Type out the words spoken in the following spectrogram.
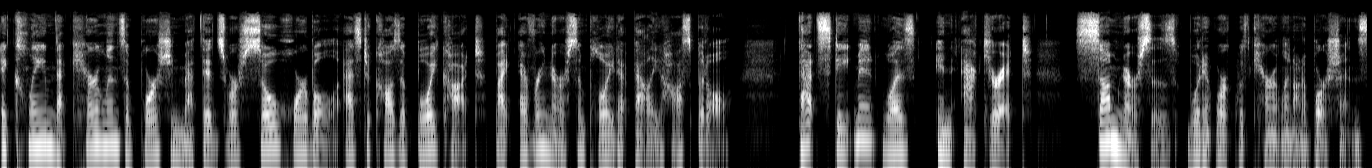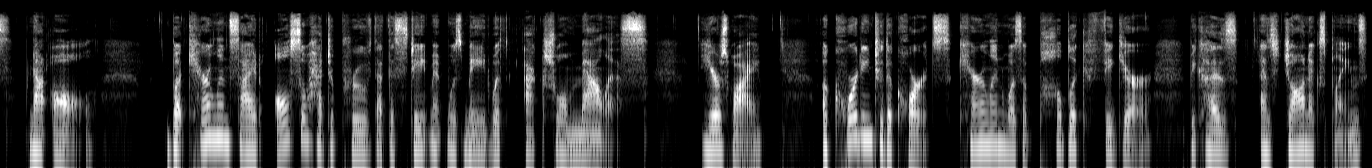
It claimed that Carolyn's abortion methods were so horrible as to cause a boycott by every nurse employed at Valley Hospital. That statement was inaccurate. Some nurses wouldn't work with Carolyn on abortions, not all. But Carolyn's side also had to prove that the statement was made with actual malice. Here's why. According to the courts, Carolyn was a public figure because, as John explains,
